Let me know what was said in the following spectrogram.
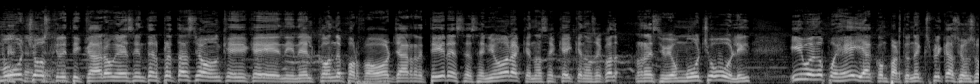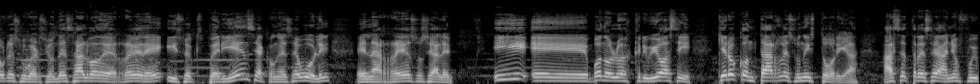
muchos criticaron esa interpretación, que, que Ninel Conde, por favor, ya retírese, señora, que no sé qué, que no sé cuándo. Recibió mucho bullying. Y bueno, pues ella compartió una explicación sobre su versión de Salva de RBD y su experiencia con ese bullying en las redes sociales. Y eh, bueno, lo escribió así. Quiero contarles una historia. Hace 13 años fui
